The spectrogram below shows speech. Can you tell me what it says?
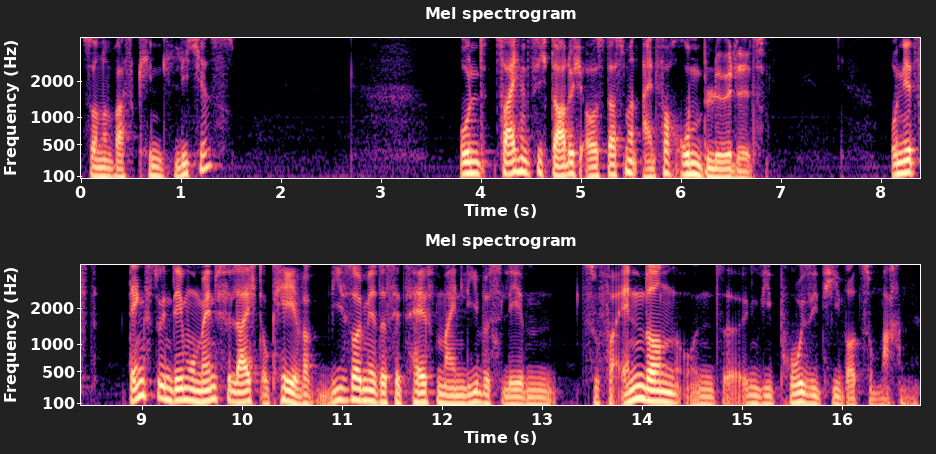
sondern was Kindliches. Und zeichnet sich dadurch aus, dass man einfach rumblödelt. Und jetzt denkst du in dem Moment vielleicht, okay, wie soll mir das jetzt helfen, mein Liebesleben zu verändern und äh, irgendwie positiver zu machen?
